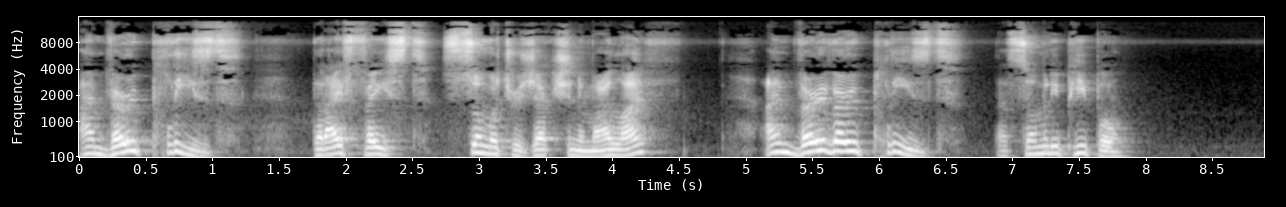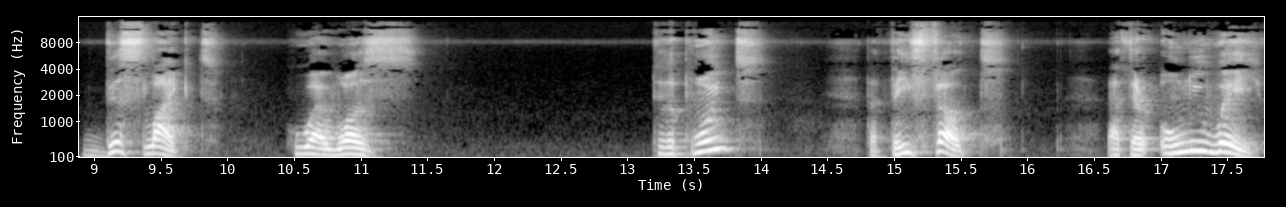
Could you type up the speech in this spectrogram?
I'm very pleased that I faced so much rejection in my life. I'm very, very pleased that so many people disliked who I was to the point that they felt that their only way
